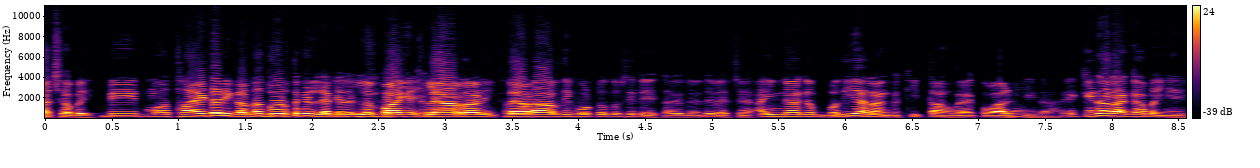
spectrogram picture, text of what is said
ਅੱਛਾ ਬਈ। ਵੀ ਥਾਂ ਢੇਰੀ ਕਰਦਾ ਦੂਰ ਤੱਕ ਨਹੀਂ ਲੈ ਕੇ ਜਾਂਦਾ ਲੰਬਾਈ ਖਲਿਆਰਾ ਨਹੀਂ ਖਲਿਆਰਾ ਆਪਦੀ ਫੋਟੋ ਤੁਸੀਂ ਦੇਖ ਸਕਦੇ ਹੋ ਇਹਦੇ ਵਿੱਚ। ਇੰਨਾ ਕੁ ਵਧੀਆ ਰੰਗ ਕੀਤਾ ਹੋਇਆ ਕੁਆਲਿਟੀ ਦਾ। ਇਹ ਕਿਹੜਾ ਰੰਗ ਆ ਬਈ ਇਹ?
